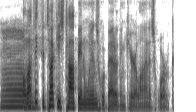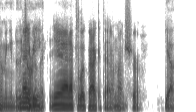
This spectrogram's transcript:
Um, well, I think Kentucky's top end wins were better than Carolina's were coming into the maybe. tournament. Yeah, I'd have to look back at that. I'm not sure. Yeah.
